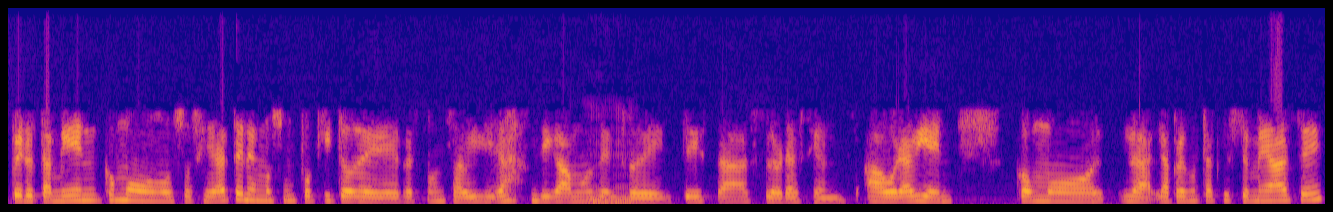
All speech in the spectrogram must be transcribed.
pero también como sociedad tenemos un poquito de responsabilidad, digamos, dentro de, estas floraciones. Ahora bien, como la, la pregunta que usted me hace,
